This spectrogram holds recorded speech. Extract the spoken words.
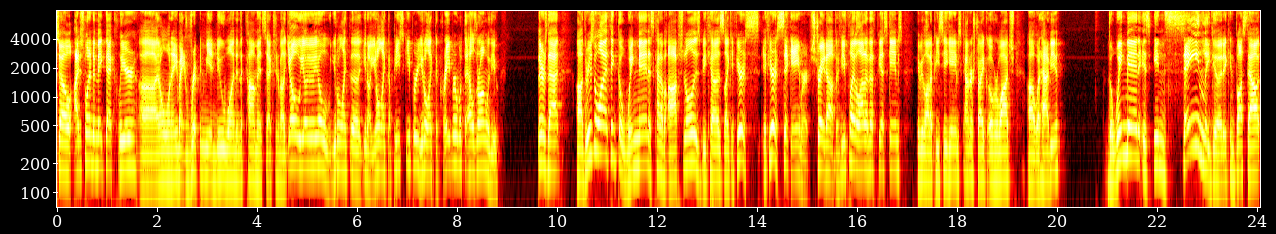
So I just wanted to make that clear. Uh, I don't want anybody ripping me a new one in the comment section about, yo, yo, yo, yo, you don't like the, you know, you don't like the Peacekeeper, you don't like the Kraber. What the hell's wrong with you? There's that. Uh, the reason why I think the Wingman is kind of optional is because, like, if you're a, if you're a sick aimer, straight up, if you've played a lot of FPS games, maybe a lot of PC games, Counter Strike, Overwatch, uh, what have you, the Wingman is insanely good. It can bust out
